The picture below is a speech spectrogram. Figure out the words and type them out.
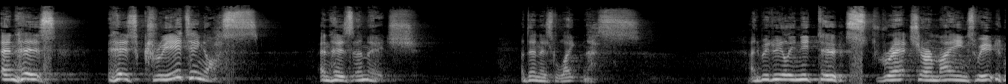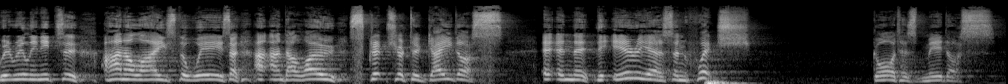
in His, his creating us in His image and in His likeness. And we really need to stretch our minds. We, we really need to analyze the ways and, and allow Scripture to guide us in the, the areas in which God has made us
